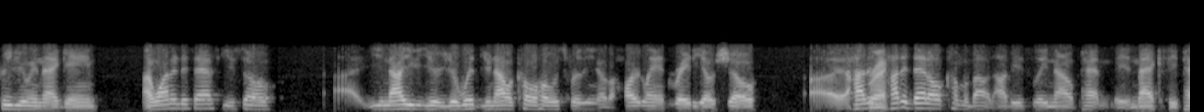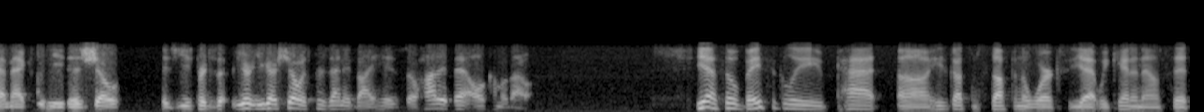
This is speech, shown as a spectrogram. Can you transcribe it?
previewing that game, I wanted to ask you. So uh, you now you, you're you're with you're now a co-host for you know the Heartland Radio Show. Uh, how did Correct. how did that all come about? Obviously now Pat McAfee, Pat McAfee, he, his show is you your you guys show is presented by his. So how did that all come about? Yeah, so basically, Pat, uh, he's got some stuff in the works yet. We can't announce it,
